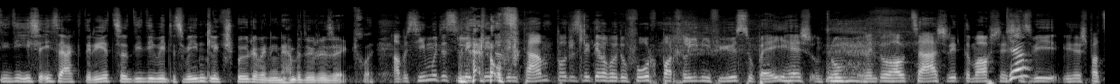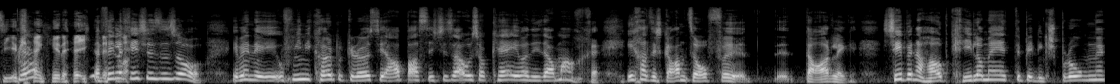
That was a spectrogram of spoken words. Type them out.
die, die, ich, sag dir jetzt, so, die, die wird das windlig spüren, wenn ich neben durchsäckle. Aber Simon, das liegt nicht an deinem Tempo, das liegt einfach, weil du furchtbar kleine Füße und Beine hast und darum, wenn du halt 10 Schritte machst, ist Ja. das wie, wie eine Spaziergängerei. Ja, vielleicht ist es so. Ich meine, auf meine Körpergröße anpassen, ist das alles okay, was ich da mache. Ich kann das ganz offen äh, darlegen. Siebeneinhalb Kilometer bin ich gesprungen,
